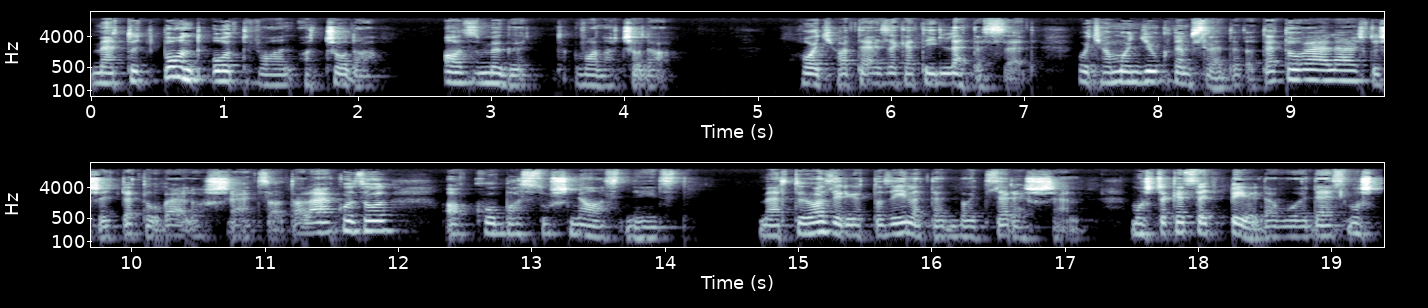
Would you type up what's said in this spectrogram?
Mert hogy pont ott van a csoda, az mögött van a csoda. Hogyha te ezeket így leteszed. Hogyha mondjuk nem szereted a tetoválást, és egy tetoválós sráccal találkozol, akkor basszus, ne azt nézd. Mert ő azért jött az életedbe, hogy szeressen. Most csak ez egy példa volt, de ezt most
